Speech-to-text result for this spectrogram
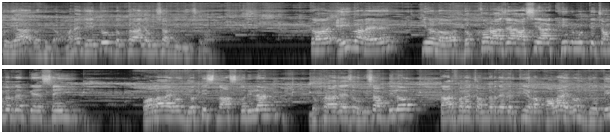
করিয়া রহিল। মানে যেহেতু দক্ষ রাজা অভিশাপ দিয়ে দিয়েছিল। তো এইবারে কি হলো? দক্ষ রাজা আসিয়া ক্ষীণ মূর্তি চন্দ্রদেবকে সেই কলা এবং জ্যোতিষ নাশ করিলেন। দক্ষ রাজা এসে অভিশাপ দিল। তার ফলে চন্দ্রদেবের কি হলো? কলা এবং জ্যোতি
